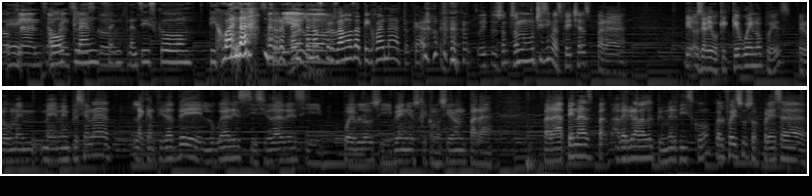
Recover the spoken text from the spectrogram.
Oakland, San Oakland, Francisco. San Francisco, Tijuana. San de repente Diego. nos cruzamos a Tijuana a tocar. Pues son, son muchísimas fechas para... O sea, digo, que qué bueno pues, pero me, me, me impresiona la cantidad de lugares y ciudades y pueblos y venues que conocieron para, para apenas pa- haber grabado el primer disco. ¿Cuál fue su sorpresa?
